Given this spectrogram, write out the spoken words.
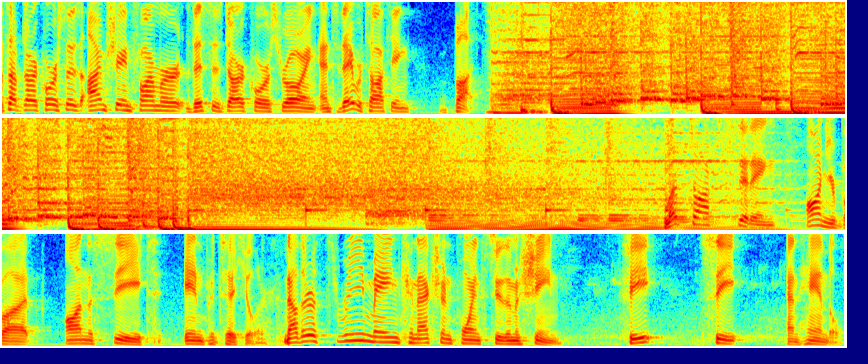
What's up, Dark Horses? I'm Shane Farmer. This is Dark Horse Rowing, and today we're talking butts. Let's talk sitting on your butt on the seat in particular. Now, there are three main connection points to the machine feet, seat, and handle.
